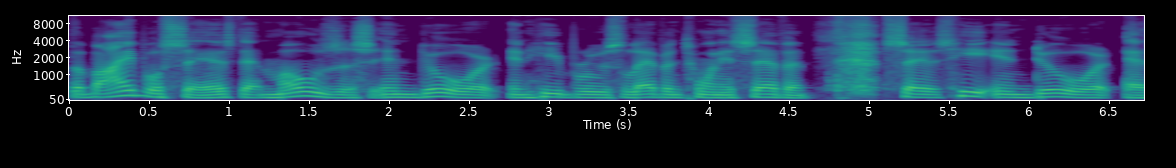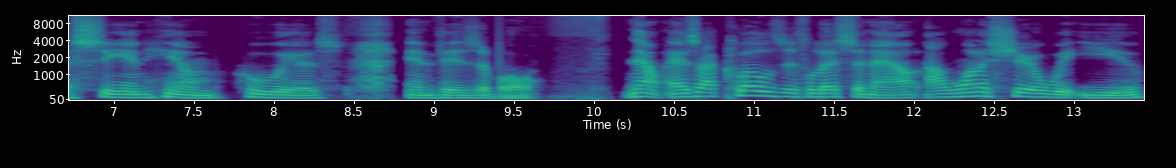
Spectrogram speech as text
The Bible says that Moses endured in Hebrews 11 27, says he endured as seeing him who is invisible. Now, as I close this lesson out, I want to share with you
